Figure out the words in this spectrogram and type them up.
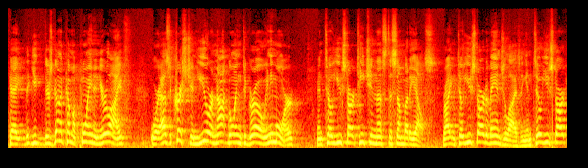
Okay, you, there's going to come a point in your life where, as a Christian, you are not going to grow anymore until you start teaching this to somebody else, right? Until you start evangelizing, until you start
